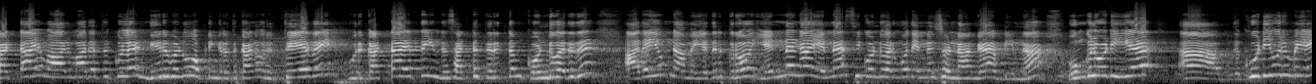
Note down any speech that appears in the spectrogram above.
கட்டாயம் ஆறு மாதத்துக்குள்ள நிறுவனம் அப்படிங்கிறதுக்கான ஒரு தேவை ஒரு கட்டாயத்தை இந்த சட்ட திருத்தம் கொண்டு வருது. அதையும் நாம் எதிர்க்கிறோம். என்னன்னா என்ஆர்சி கொண்டு வரும்போது என்ன சொன்னாங்க அப்படின்னா உங்களுடைய குடியுரிமையை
